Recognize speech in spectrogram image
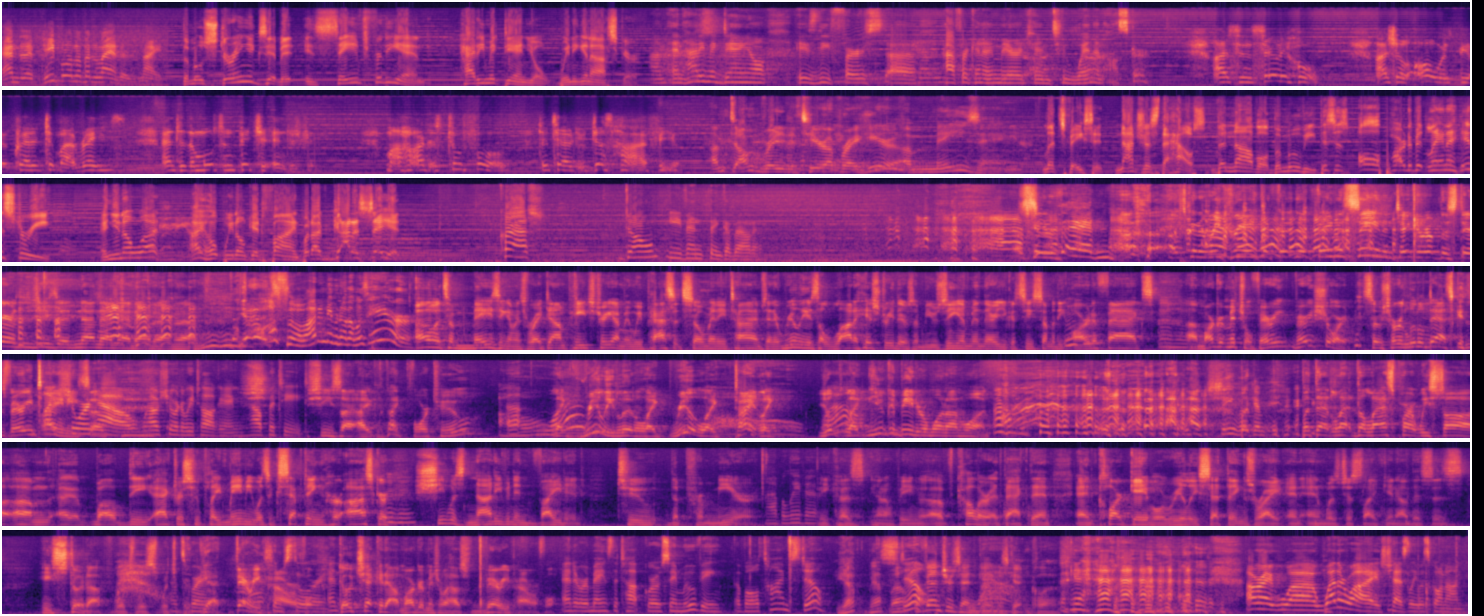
and the people of Atlanta tonight. The most stirring exhibit is saved for the end. Hattie McDaniel winning an Oscar. Um, and Hattie McDaniel is the first uh, African American to win an Oscar. I sincerely hope I shall always be a credit to my race and to the motion picture industry. My heart is too full to tell you just how I feel. I'm, I'm ready to tear up right here. Amazing. Let's face it, not just the house, the novel, the movie, this is all part of Atlanta history. And you know what? I hope we don't get fined, but I've got to say it. Crash, don't even think about it. I was going to recreate the, the famous scene and take her up the stairs, and she said, "No, no, no, no, no, no." Yeah, it's, Awesome. I didn't even know that was hair. oh, it's amazing. I mean, it's right down Peachtree. I mean, we pass it so many times, and it really is a lot of history. There's a museum in there. You can see some of the artifacts. Uh, Margaret Mitchell, very, very short, so her little desk is very tiny. Like short so how? How short are we talking? How petite? She's uh, I, like four two, Uh, like really little, like real, like tight, like. You'll, Wow. Like you could beat her one on one. She can be. But that la- the last part we saw, um, uh, while the actress who played Mammy was accepting her Oscar, Mm-hmm. she was not even invited to the premiere. I believe it. Because you know, being of color at back then, and Clark Gable really set things right, and, and was just like, you know, this is. He stood up, which was which was great. yeah, very Awesome powerful. story. And- Go check it out, Margaret Mitchell House, very powerful. And it remains the top grossing movie of all time still. Yep, yep. Well, Still. Avengers Endgame is getting close. All right, uh, weather-wise, Chesley, what's going on?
